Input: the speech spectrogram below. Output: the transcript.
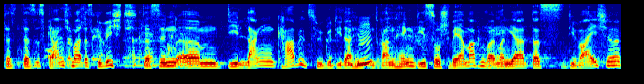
das, das ist gar nicht mal das Gewicht. Das sind ähm, die langen Kabelzüge, die da hinten dran hängen, die es so schwer machen, weil man ja das, die Weiche,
